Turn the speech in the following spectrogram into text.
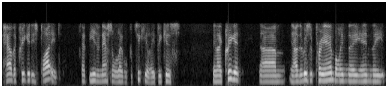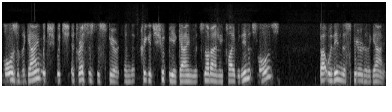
how the cricket is played at the international level, particularly because, you know, cricket um, you know, there is a preamble in the in the laws of the game which which addresses the spirit, and that cricket should be a game that's not only played within its laws, but within the spirit of the game.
